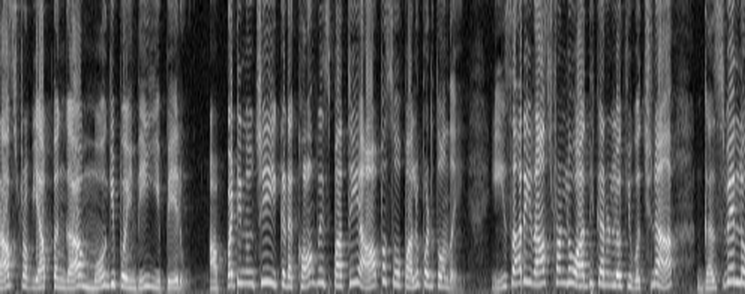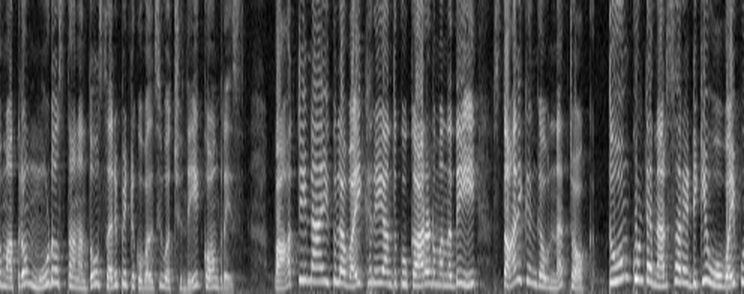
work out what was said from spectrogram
రాష్ట్ర వ్యాప్తంగా మోగిపోయింది ఈ పేరు. అప్పటి నుంచి ఇక్కడ కాంగ్రెస్ పార్టీ ఆపసోపాలు పడుతోంది. ఈసారి రాష్ట్రంలో అధికారంలోకి వచ్చిన గజ్వేల్లో మాత్రం మూడో స్థానంతో సరిపెట్టుకోవలసి వచ్చింది కాంగ్రెస్. పార్టీ నాయకుల వైఖరే అందుకు కారణమన్నది స్థానికంగా ఉన్న టాక్. తూంకుంట నర్సారెడ్డికి ఓవైపు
